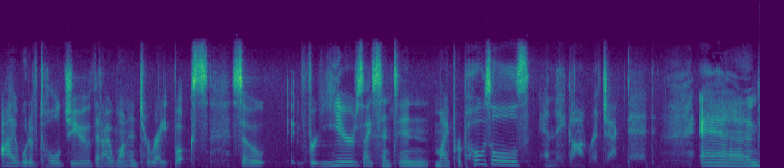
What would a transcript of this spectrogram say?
I would have told you that I wanted to write books. So for years, I sent in my proposals and they got rejected. And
